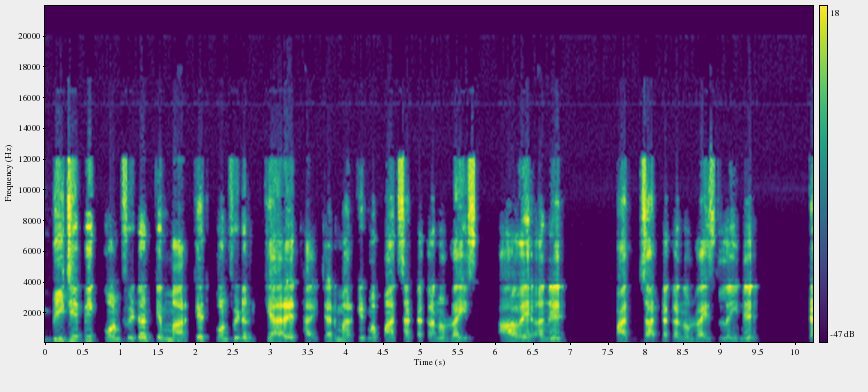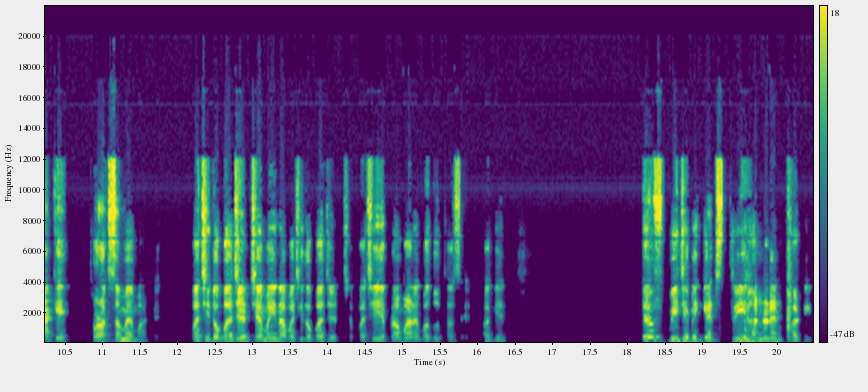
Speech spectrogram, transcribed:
BJP confident કે માર્કેટ કોન્ફિડન્ટ ક્યારે થાય? જ્યારે માર્કેટમાં પાંચ સાત ટકાનો રાઈસ આવે અને પાંચ સાત ટકાનો રાઈસ લઈને ટકે થોડાક સમય માટે? પછી તો બજેટ છે મહિના પછી તો બજેટ છે. પછી એ પ્રમાણે બધું થશે again if BJP gets 330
